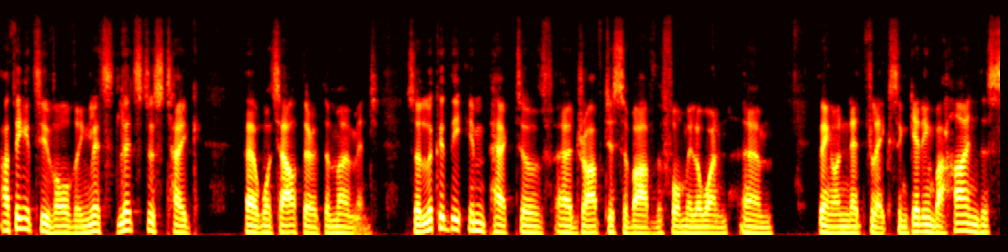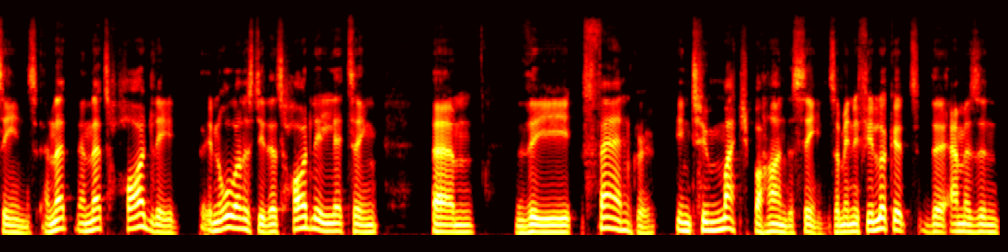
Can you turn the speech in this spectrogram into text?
I think it's evolving. Let's, let's just take uh, what's out there at the moment. So look at the impact of uh, Drive to Survive, the Formula One um, thing on Netflix, and getting behind the scenes, and that and that's hardly, in all honesty, that's hardly letting um, the fan group into much behind the scenes. I mean, if you look at the Amazon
